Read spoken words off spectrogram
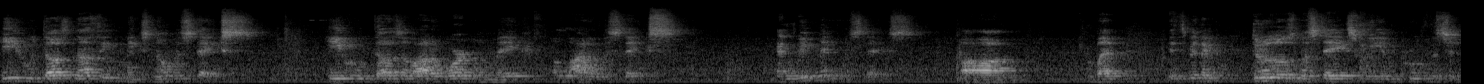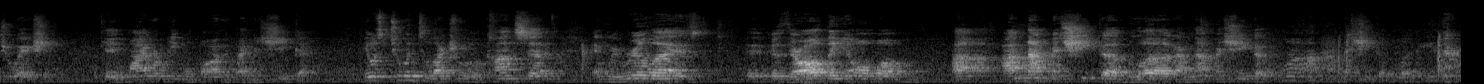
"He who does nothing makes no mistakes. He who does a lot of work will make a lot of mistakes." And we make mistakes, um, but it's been a, through those mistakes we improved the situation. Okay, why were people bothered by Mexica? It was too intellectual a concept, and we realized, because they're all thinking, oh, well, I'm not Mexica blood, I'm not Mexica. Well, I'm not Mexica blood either.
